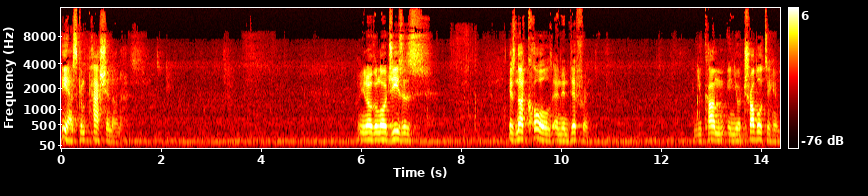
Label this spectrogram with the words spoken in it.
He has compassion on us. You know, the Lord Jesus is not cold and indifferent. And you come in your trouble to him,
